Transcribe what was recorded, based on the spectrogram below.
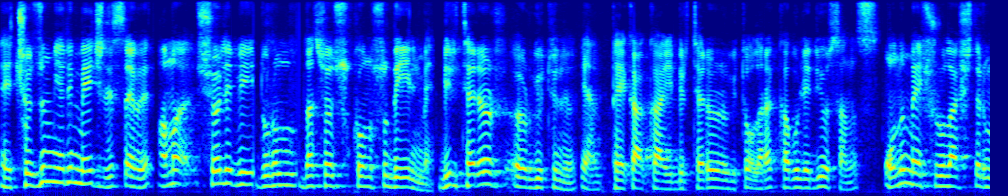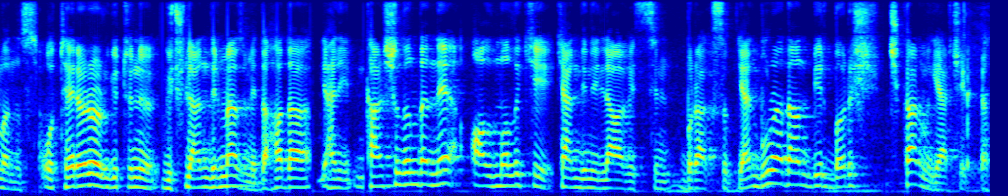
E, çözüm yeri meclis evet ama şöyle bir durumda söz konusu değil mi? Bir terör örgütünü yani PKK'yı bir terör örgütü olarak kabul ediyorsanız onu meşrulaştırmanız o terör örgütünü güçlendirmez mi? Daha da yani karşılığında ne almalı ki kendini lağvetsin, bıraksın? Yani buradan bir barış çıkar mı gerçekten?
